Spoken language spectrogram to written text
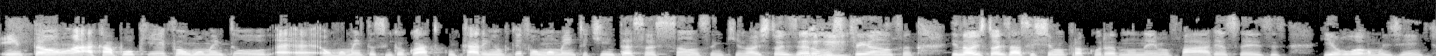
Então, acabou que foi um momento, é, é, um momento assim que eu guardo com carinho, porque foi um momento de interseção, assim, que nós dois éramos uhum. crianças e nós dois assistimos Procurando no Nemo várias vezes. E eu amo, gente.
